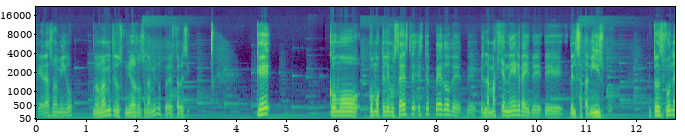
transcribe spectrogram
que era su amigo. Normalmente los cuñados no son amigos, pero esta vez sí. Que como, como que le gustaba este, este pedo de, la magia negra y de, del satanismo. Entonces fue una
